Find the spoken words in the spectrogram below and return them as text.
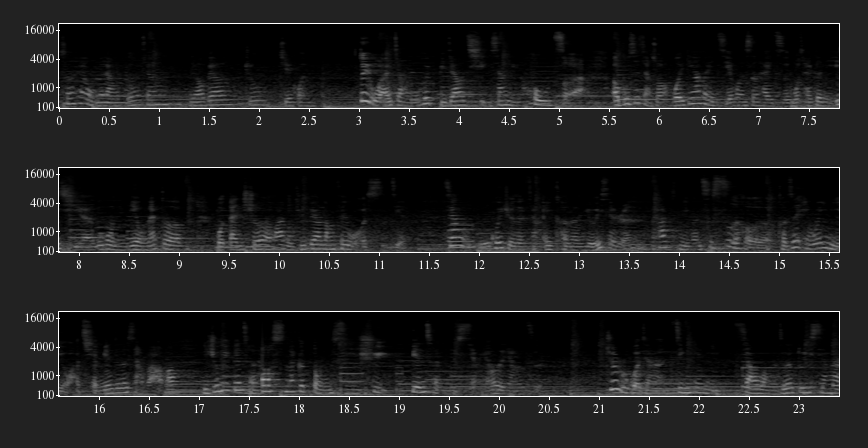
剩下我们两个这样，你要不要就结婚？对我来讲，我会比较倾向于后者啊，而不是讲说我一定要跟你结婚生孩子，我才跟你一起啊。如果你没有那个我单车的话，你就不要浪费我的时间。这样我会觉得讲，哎，可能有一些人他你们是适合的，可是因为你有啊前面这个想法的话，你就会变成 boss 那个东西去变成你想要的样子。就如果讲今天你交往的这个对象啊，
